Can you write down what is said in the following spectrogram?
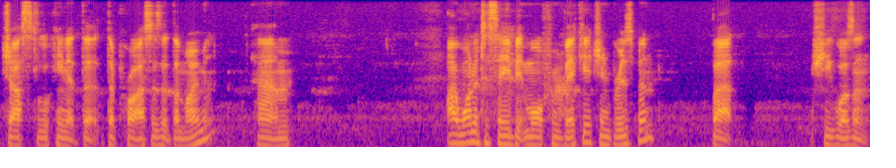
just looking at the, the prices at the moment. Um, I wanted to see a bit more from Vekic in Brisbane, but she wasn't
